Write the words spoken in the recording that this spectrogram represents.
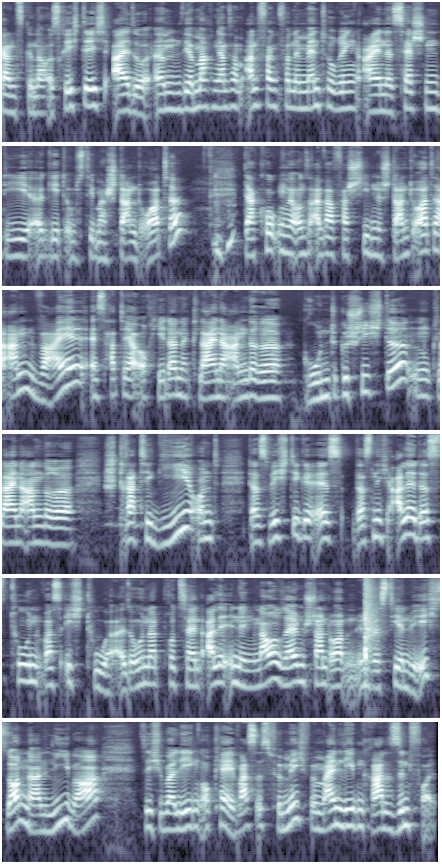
Ganz genau, ist richtig. Also, ähm, wir machen ganz am Anfang von dem Mentoring eine Session, die äh, geht ums Thema Standorte. Mhm. Da gucken wir uns einfach verschiedene Standorte an, weil es hat ja auch jeder eine kleine andere Grundgeschichte, eine kleine andere Strategie. Und das Wichtige ist, dass nicht alle das tun, was ich tue. Also 100 Prozent alle in den genau selben Standorten investieren wie ich, sondern lieber sich überlegen, okay, was ist für mich, für mein Leben gerade sinnvoll?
